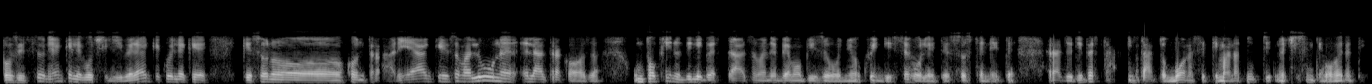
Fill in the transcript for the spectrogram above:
posizioni, anche le voci libere, anche quelle che, che sono contrarie, anche insomma l'una e l'altra cosa. Un pochino di libertà insomma ne abbiamo bisogno, quindi se volete sostenete Radio Libertà. Intanto buona settimana a tutti, noi ci sentiamo venerdì.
